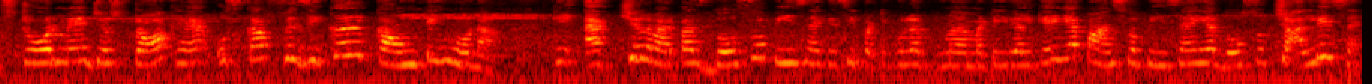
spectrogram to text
स्टोर में जो स्टॉक है, उसका फ़िज़िकल काउंटिंग होना, कि एक्चुअल हमारे पास 200 पीस है किसी पर्टिकुलर मटेरियल के, या 500 पीस है, या 240 है।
